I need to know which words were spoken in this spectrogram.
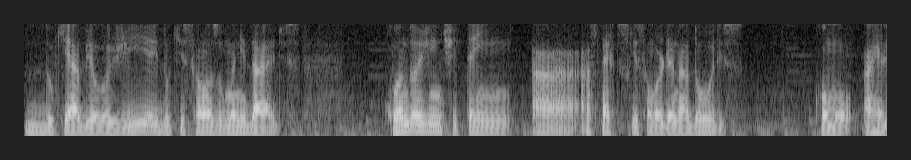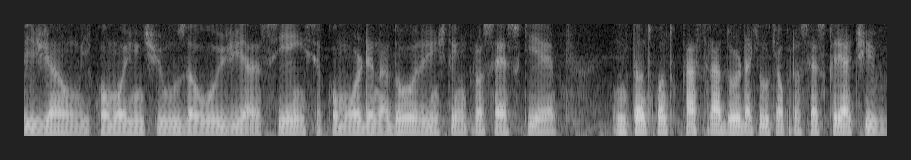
do que é a biologia e do que são as humanidades. Quando a gente tem a, aspectos que são ordenadores, como a religião e como a gente usa hoje a ciência como ordenador, a gente tem um processo que é um tanto quanto castrador daquilo que é o processo criativo,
